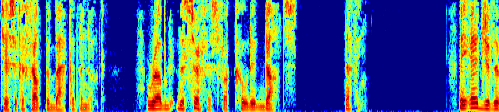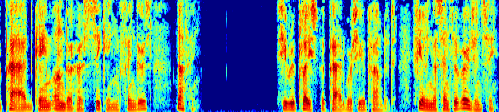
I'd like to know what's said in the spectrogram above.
Jessica felt the back of the note, rubbed the surface for coded dots. Nothing. The edge of the pad came under her seeking fingers. Nothing. She replaced the pad where she had found it, feeling a sense of urgency.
